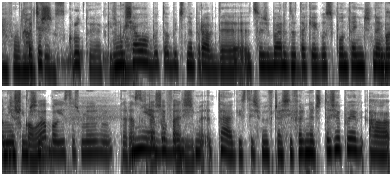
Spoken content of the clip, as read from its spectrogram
Informacje, Chociaż skróty jakieś. musiałoby to być naprawdę coś bardzo takiego spontanicznego. Bo nie im się- szkoła, bo jesteśmy teraz nie, w czasie bo ferii. byliśmy, tak, jesteśmy w czasie ferii. Czy to się pojawi... A,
